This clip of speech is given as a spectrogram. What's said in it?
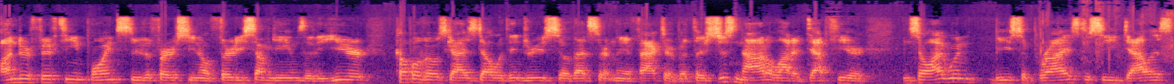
under 15 points through the first, you know, 30 some games of the year. A couple of those guys dealt with injuries, so that's certainly a factor, but there's just not a lot of depth here. And so I wouldn't be surprised to see Dallas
